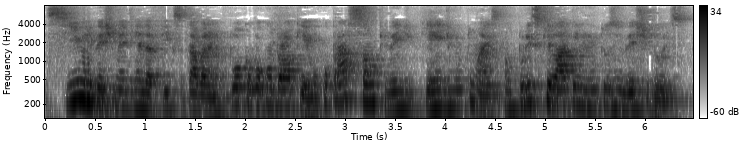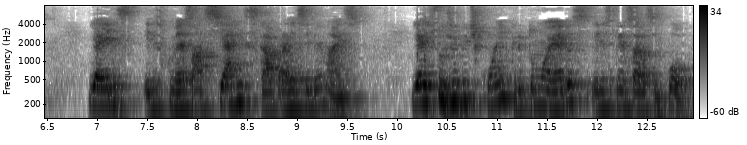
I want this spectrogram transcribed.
se o investimento em renda fixa está valendo pouco, eu vou comprar o quê? Eu vou comprar ação que, vende, que rende muito mais. Então, por isso que lá tem muitos investidores. E aí eles, eles começam a se arriscar para receber mais. E aí surgiu o Bitcoin, criptomoedas, eles pensaram assim, pô,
